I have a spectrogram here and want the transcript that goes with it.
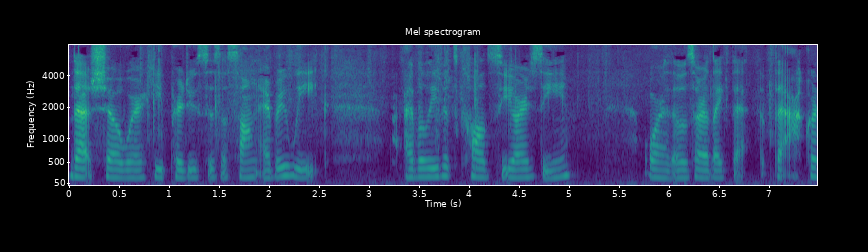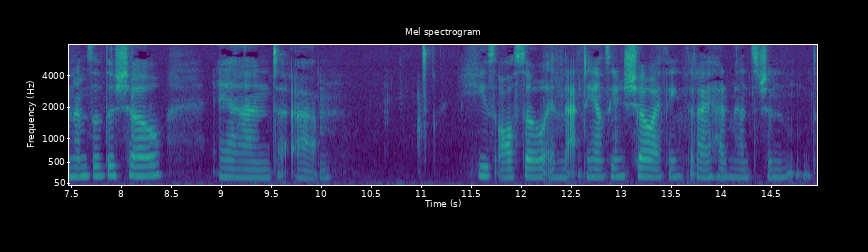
that show where he produces a song every week. I believe it's called CRZ, or those are like the the acronyms of the show, and um, he's also in that dancing show I think that I had mentioned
